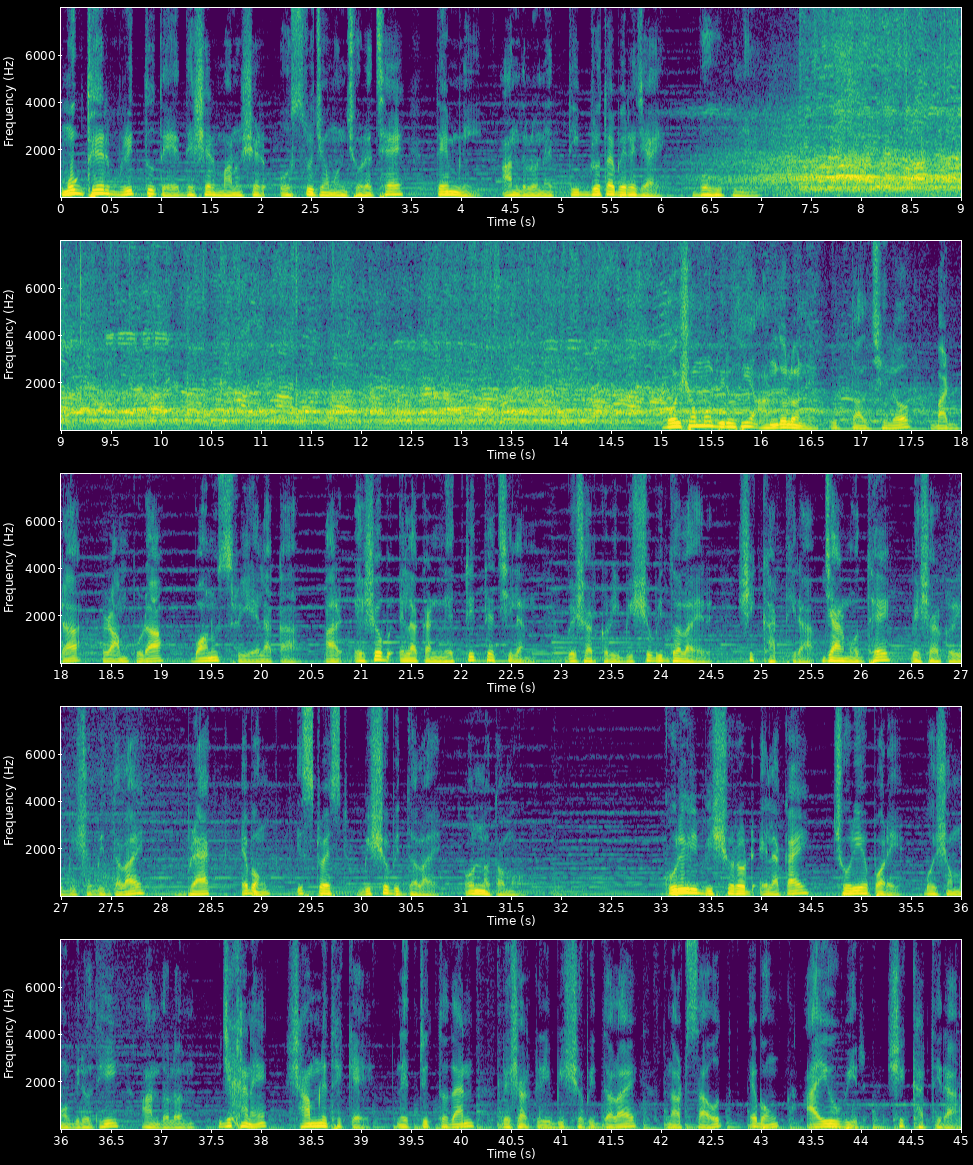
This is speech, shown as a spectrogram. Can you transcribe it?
মুগ্ধের মৃত্যুতে দেশের মানুষের অশ্রু যেমন ঝরেছে, তেমনি আন্দোলনের তীব্রতা বেড়ে যায় বহুগুণে বৈষম্য বিরোধী আন্দোলনে উত্তাল ছিল বাড্ডা, রামপুরা, বনশ্রী এলাকা। আর এসব এলাকার নেতৃত্বে ছিলেন বেসরকারি বিশ্ববিদ্যালয়ের শিক্ষার্থীরা, যার মধ্যে বেসরকারি বিশ্ববিদ্যালয়, ব্র্যাক এবং ইস্ট ওয়েস্ট বিশ্ববিদ্যালয় অন্যতম। কুরিল বিশ্বরোড এলাকায় ছড়িয়ে পড়ে বৈষম্য বিরোধী আন্দোলন, যেখানে সামনে থেকে নেতৃত্ব দেন বেসরকারি বিশ্ববিদ্যালয়, নর্থ সাউথ এবং আইইউবির শিক্ষার্থীরা।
